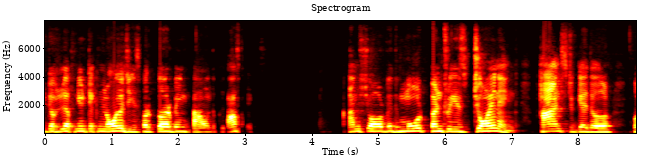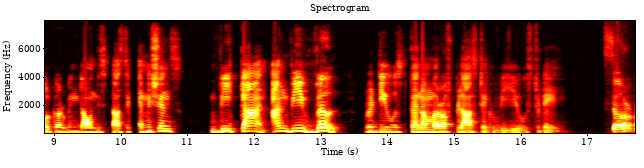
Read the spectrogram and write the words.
to develop new technologies for curbing down the plastic. I'm sure with more countries joining hands together for curbing down these plastic emissions, we can and we will reduce the number of plastic we use today. Sir,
